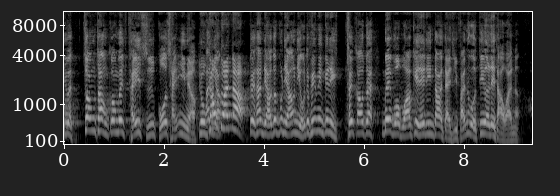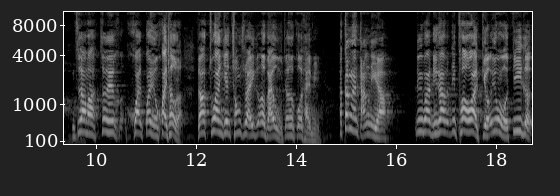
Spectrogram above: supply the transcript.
因为中创公会培植国产疫苗有高端的、啊。对他鸟都不鸟你，我就偏偏跟你推高端。微博我要给你领导的代级，反正我第二类打完了，你知道吗？这些坏官员坏透了。然后突然间冲出来一个二百五，叫做郭台铭，他当然挡你啊。另外你看你破坏给，因为我第一个。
